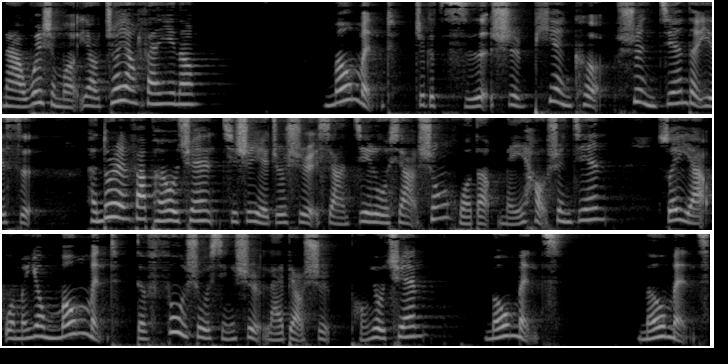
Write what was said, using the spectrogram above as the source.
那为什么要这样翻译呢？moment 这个词是片刻、瞬间的意思。很多人发朋友圈，其实也就是想记录下生活的美好瞬间。所以啊，我们用 moment 的复数形式来表示朋友圈。Moments, moments。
